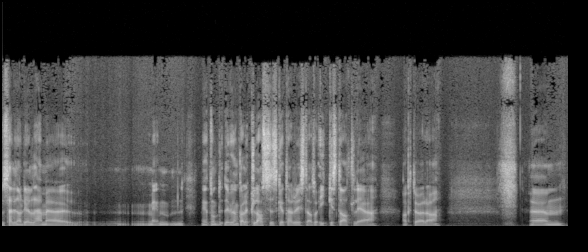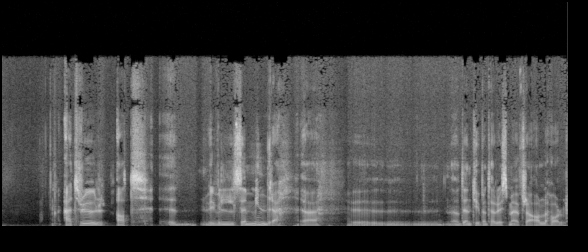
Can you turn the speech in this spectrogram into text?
særlig når det gjelder det her med med, med, det vi kan kalle klassiske terrorister, altså ikke-statlige aktører. Um, jeg tror at eh, vi vil se mindre uh, den typen terrorisme fra alle hold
